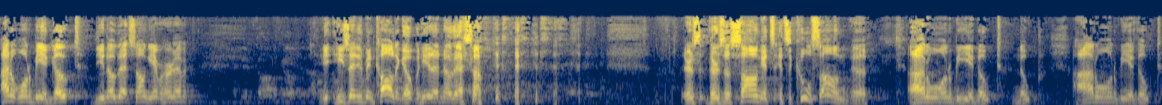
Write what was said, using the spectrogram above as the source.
I Don't Want to Be a Goat. Do you know that song? You ever heard of it? He, said he's been called a goat, but he doesn't know that song. there's, there's a song, it's, it's a cool song. Uh, I don't want to be a goat. Nope. I don't want to be a goat.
